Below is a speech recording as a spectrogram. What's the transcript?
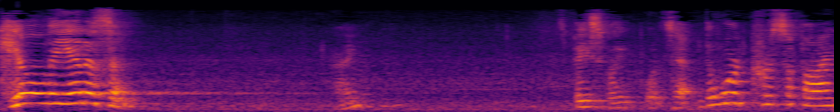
Kill the innocent. Right? It's basically what's happening. The word crucify,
